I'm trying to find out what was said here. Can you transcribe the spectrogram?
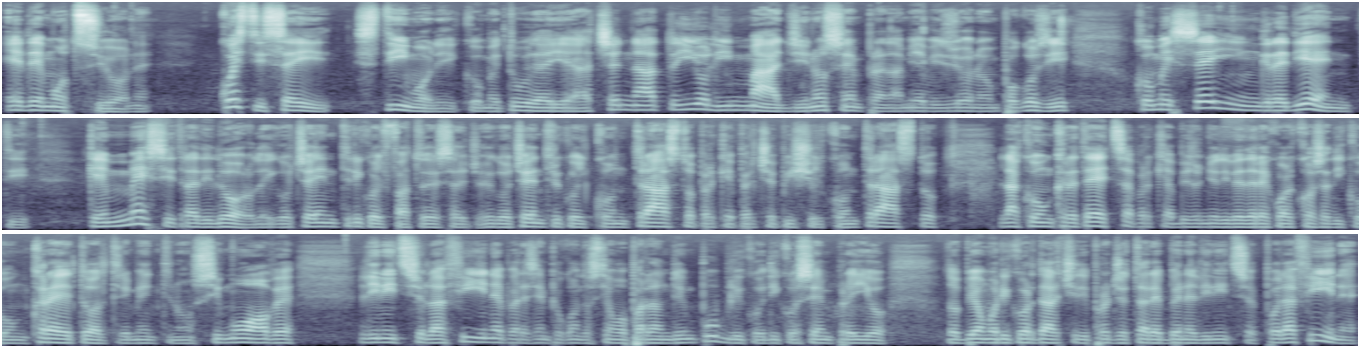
ed emozione. Questi sei stimoli, come tu hai accennato, io li immagino, sempre nella mia visione un po' così, come sei ingredienti che messi tra di loro, l'egocentrico, il fatto di essere egocentrico, il contrasto perché percepisce il contrasto, la concretezza perché ha bisogno di vedere qualcosa di concreto, altrimenti non si muove, l'inizio e la fine, per esempio quando stiamo parlando in pubblico, dico sempre io, dobbiamo ricordarci di progettare bene l'inizio e poi la fine,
